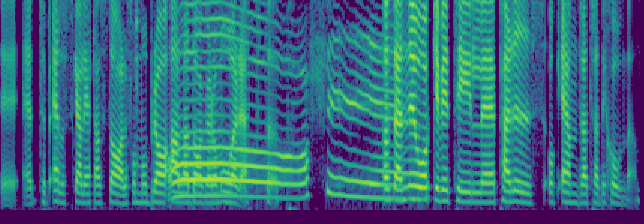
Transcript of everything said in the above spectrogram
eh, typ älska alla hjärtans dag eller få må bra alla dagar om året. Typ. Åh fint! Och sen nu åker vi till eh, Paris och ändrar traditionen.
